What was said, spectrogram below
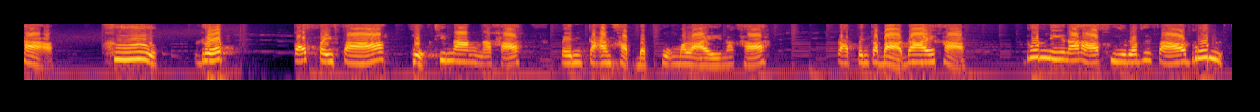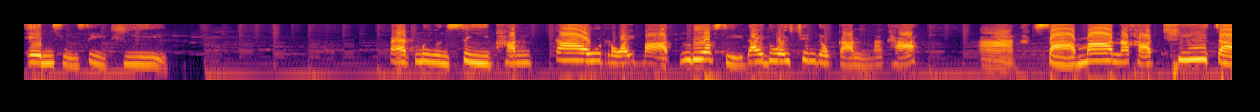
ค่ะ คือรถกอล์ฟไฟฟ้า 6 ที่นั่งนะคะ เป็นการขับแบบพวงมาลัยนะคะปรับเป็นกระบะได้ค่ะ รุ่นนี้นะคะคือรถไฟฟ้ารุ่น M04T 84,800 900 บาทเลือกสีได้ด้วยเช่นเดียวกันนะคะอ่าสามารถนะคะที่จะ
